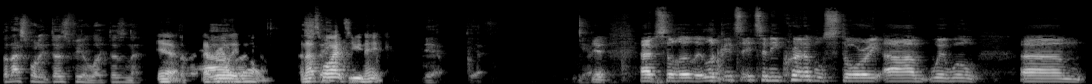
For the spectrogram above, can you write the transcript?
But that's what it does feel like, doesn't it? Yeah, it really does, and that's why it's unique. Yeah, yeah, yeah, yeah, absolutely. Look, it's it's an incredible story. Um, we will. Um,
